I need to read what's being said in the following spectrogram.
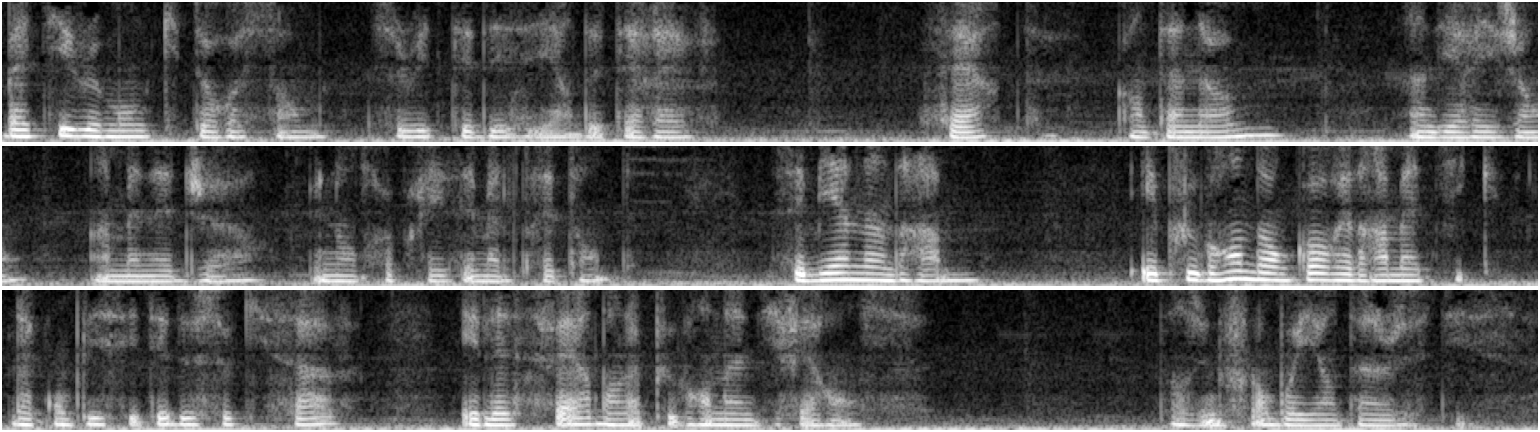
Bâtis le monde qui te ressemble, celui de tes désirs, de tes rêves. Certes, quand un homme, un dirigeant, un manager, une entreprise est maltraitante, c'est bien un drame, et plus grande encore et dramatique la complicité de ceux qui savent et laissent faire dans la plus grande indifférence, dans une flamboyante injustice.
